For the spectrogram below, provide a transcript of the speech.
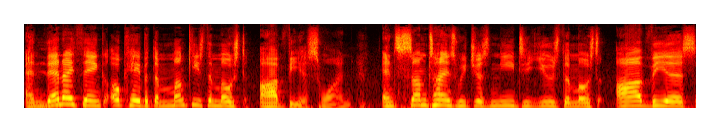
And then I think, okay, but the monkey's the most obvious one. And sometimes we just need to use the most obvious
